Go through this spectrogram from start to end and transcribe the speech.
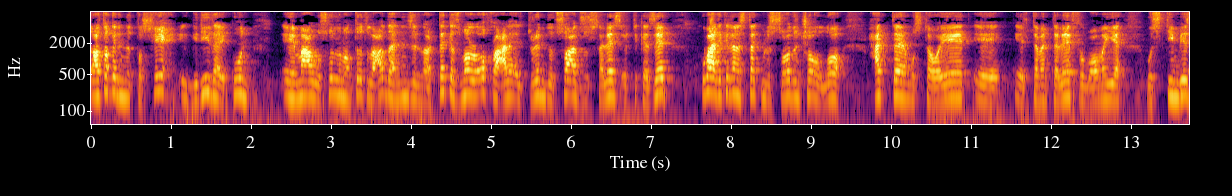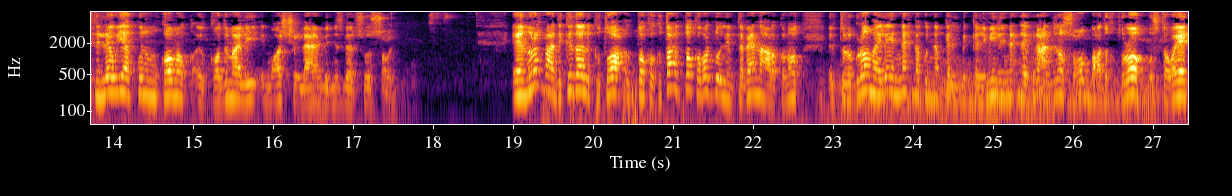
أعتقد إن التصحيح الجديد هيكون مع الوصول لمنطقة العرض هننزل نرتكز مرة أخرى على الترند الصاعد ذو الثلاث ارتكازات وبعد كده نستكمل الصعود إن شاء الله حتى مستويات آه، ال 8460 بإذن الله ودي هتكون المقاومة القادمة للمؤشر العام بالنسبة للسوق السعودي. آه، نروح بعد كده لقطاع الطاقة، قطاع الطاقة برضو اللي متابعنا على قناة التليجرام هيلاقي إن إحنا كنا متكلمين إن إحنا هيكون عندنا صعود بعد اختراق مستويات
